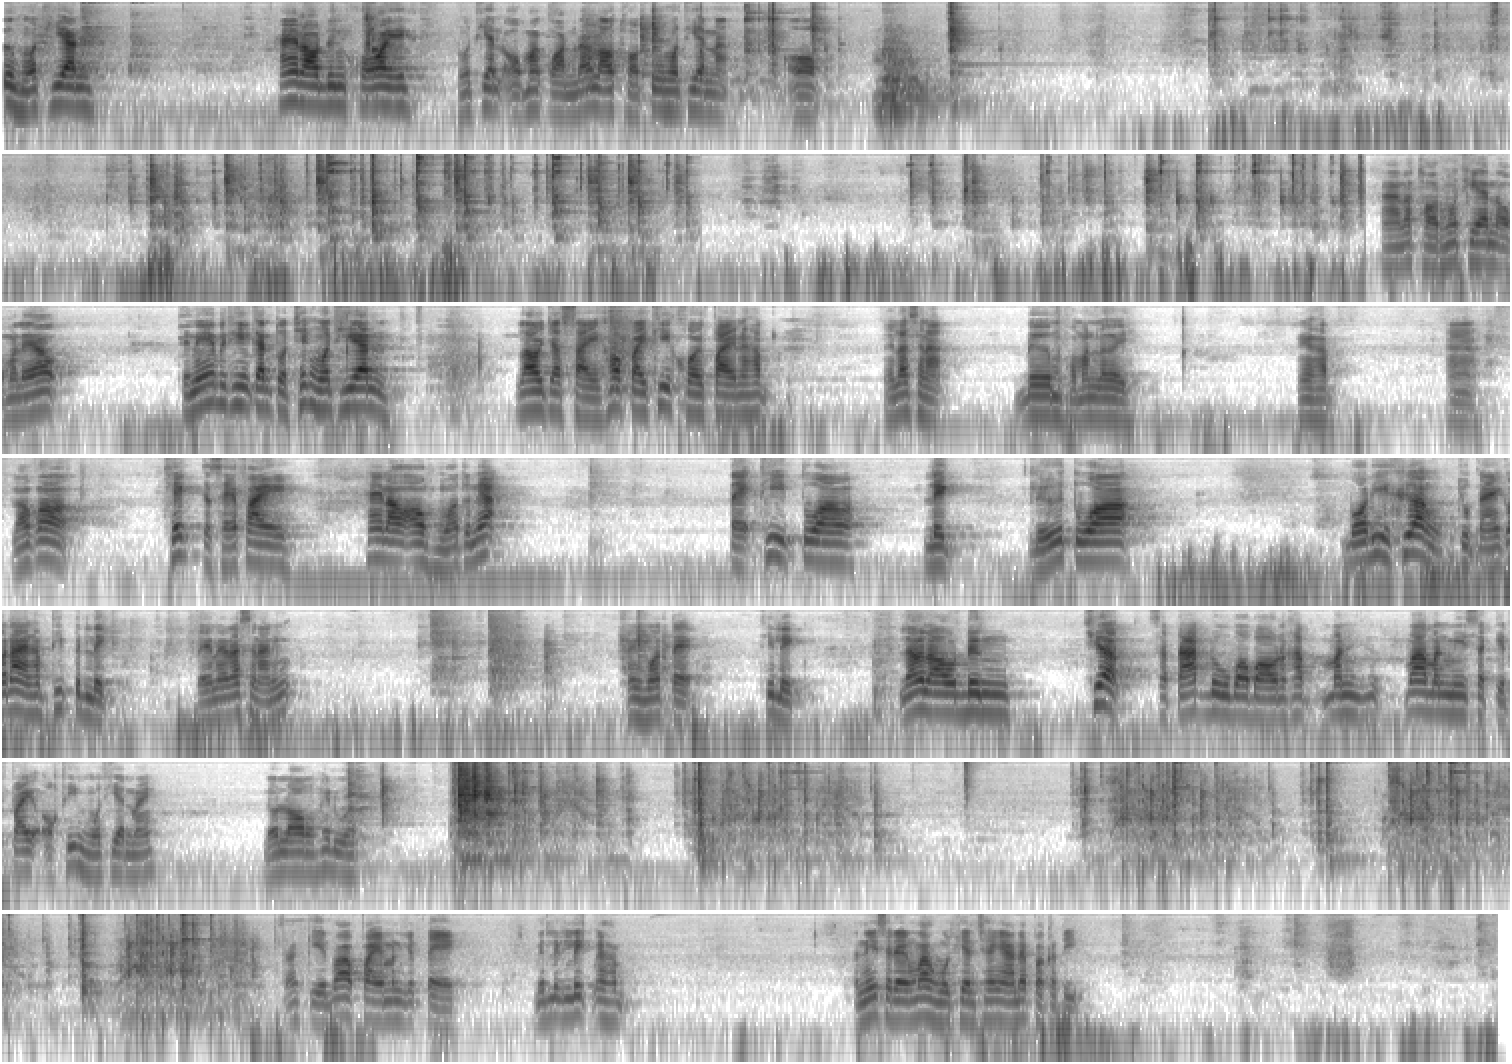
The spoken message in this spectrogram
คือหัวเทียน ให้เราดึงคอยหัวเทียนออกมาก่อนแล้วเราถอดตัวหัวเทียนน่ะออก อ่าเราถอดหัวเทียนออกมาแล้ว ทีนี้วิธีการตรวจเช็คหัวเทียน เราจะใส่เข้าไปที่คอยไฟนะครับ ในลักษณะ เดิมของมันเลยเนี่ยครับอ่าแล้วก็เช็คกระแสไฟให้เราเอาหัวตัวเนี้ยแตะที่ตัวเหล็กหรือตัวบอดี้เครื่องจุดไหนก็ได้นะครับที่เป็นเหล็กแต่ในลักษณะนี้ ให้หัวแตะที่เหล็ก แล้วเราดึงเชือกสตาร์ทดูเบาๆนะครับ มันว่ามันมีสะเก็ดไฟออกที่หัวเทียนไหมเดี๋ยวลองให้ดูครับ สังเกตว่าไฟมันจะแตกเม็ดเล็กๆนะครับ อันนี้แสดงว่าหัวเทียนใช้งานได้ปกติ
